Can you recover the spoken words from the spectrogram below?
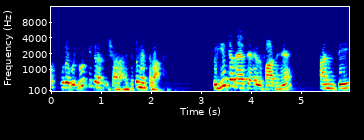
اس پورے وجود کی طرف اشارہ ہے کہ تمہیں طلاق ہے۔ تو یہ چند ایسے الفاظ ہیں انتی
